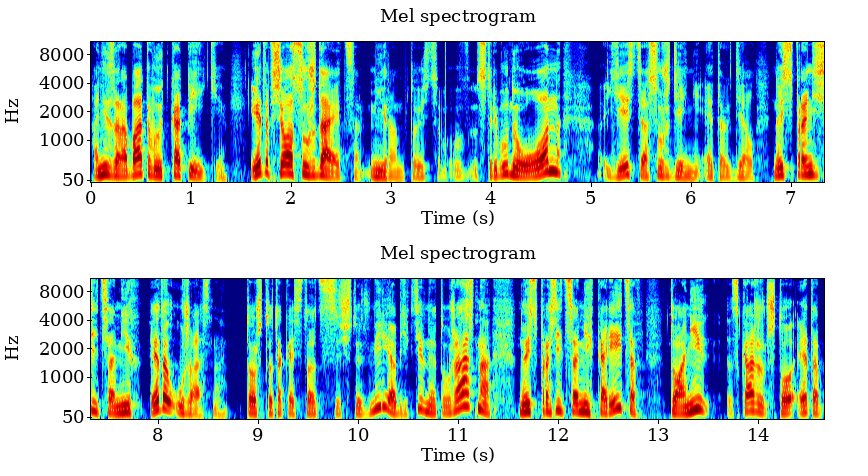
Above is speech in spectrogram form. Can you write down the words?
они зарабатывают копейки. И это все осуждается миром. То есть с трибуны ООН есть осуждение этих дел. Но если пронесить самих, это ужасно. То, что такая ситуация существует в мире, объективно это ужасно. Но если спросить самих корейцев, то они скажут, что это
